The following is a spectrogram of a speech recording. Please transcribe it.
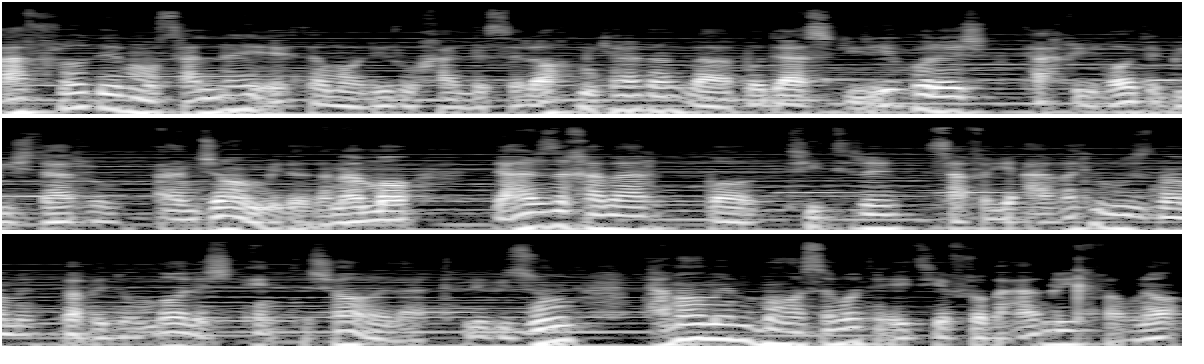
افراد مسلح احتمالی رو خل سلاح می‌کردن و با دستگیری کرش تحقیقات بیشتر رو انجام می‌دادن اما درز خبر با تیتر صفحه اول روزنامه و به دنبالش انتشار در تلویزیون تمام محاسبات ATF رو به هم ریخت و اونا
